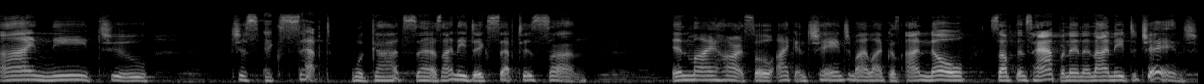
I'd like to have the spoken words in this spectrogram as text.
I need to just accept what God says. I need to accept his son in my heart so I can change my life because I know something's happening and I need to change.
